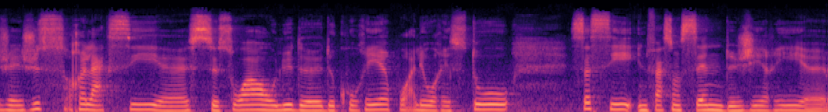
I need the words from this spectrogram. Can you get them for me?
je vais juste relaxer ce soir au lieu de courir pour aller au resto. Ça, c'est une façon saine de gérer euh,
